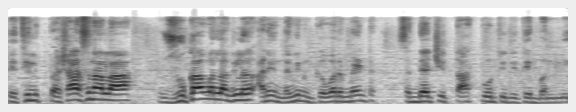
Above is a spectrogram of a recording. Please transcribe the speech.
तेथील प्रशासनाला झुकावं लागलं आणि नवीन गव्हर्नमेंट सध्याची तात्पुरती तिथे बनली.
